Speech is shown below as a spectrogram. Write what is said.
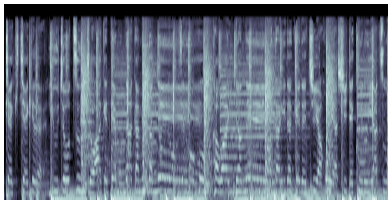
チェキチェキで友情通常開けても中身がねえ。ほぼ可愛いだね若いだけでチヤホヤしてくるやつは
